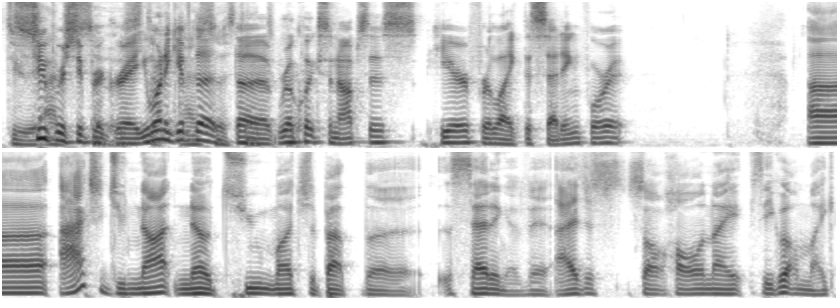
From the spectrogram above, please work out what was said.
Dude, super I'm super so great. You want to give I'm the so the real quick synopsis here for like the setting for it? Uh, I actually do not know too much about the setting of it. I just saw Hollow Knight sequel. I'm like,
